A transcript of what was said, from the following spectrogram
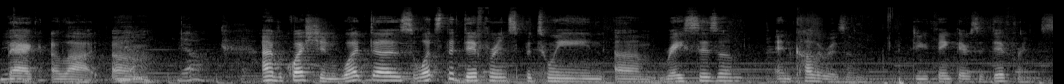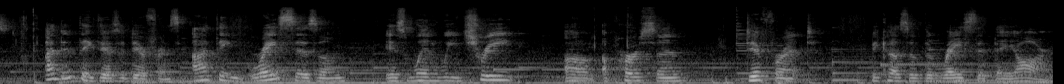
back a lot. Um, yeah. I have a question. What does what's the difference between um, racism and colorism? Do you think there's a difference? I do think there's a difference. I think racism is when we treat um, a person different because of the race that they are.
